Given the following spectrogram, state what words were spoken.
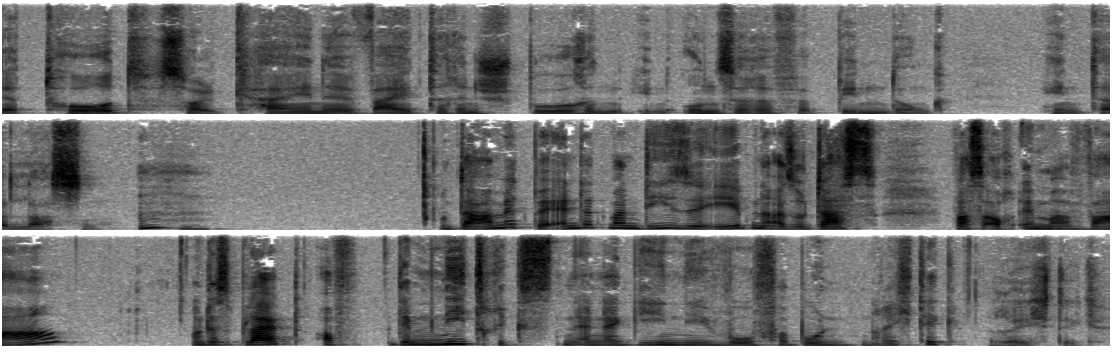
Der Tod soll keine weiteren Spuren in unserer Verbindung hinterlassen. Mhm. Und damit beendet man diese Ebene, also das, was auch immer war, und es bleibt auf dem niedrigsten Energieniveau verbunden, richtig? Richtig.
